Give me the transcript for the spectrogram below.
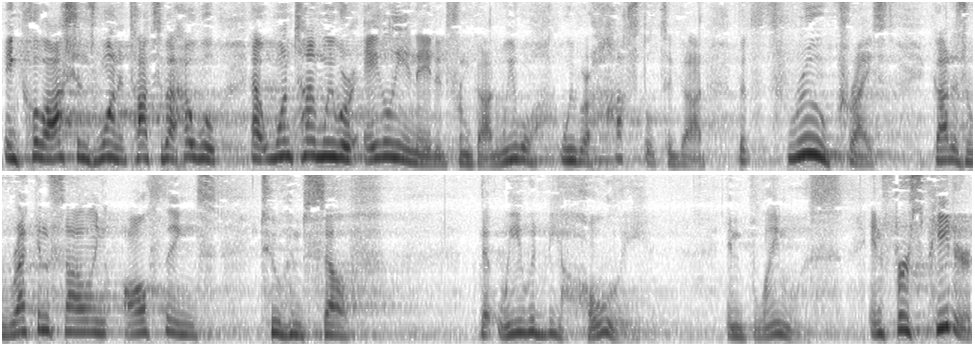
In Colossians 1, it talks about how we'll, at one time we were alienated from God. We were, we were hostile to God. But through Christ, God is reconciling all things to himself that we would be holy and blameless. In 1 Peter,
